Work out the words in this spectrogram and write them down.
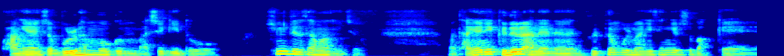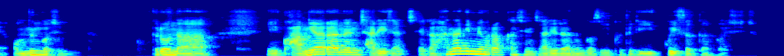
광야에서 물 한 모금 마시기도 힘든 상황이죠. 어, 당연히 그들 안에는 불평불만이 생길 수밖에 없는 것입니다. 그러나 이 광야라는 자리 자체가 하나님이 허락하신 자리라는 것을 그들이 잊고 있었던 것이죠.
